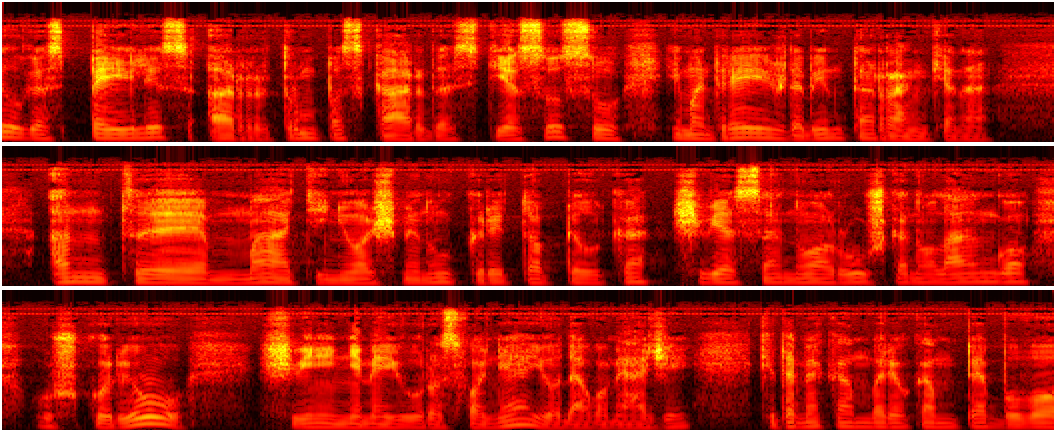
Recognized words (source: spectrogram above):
ilgas peilis ar trumpas kardas, tiesus su įmantriai išdabinta rankena. Ant e, matinių ašmenų krito pilka šviesa nuo rūškano lango, už kurių švininėme jūros fone juodavo medžiai. Kitame kambario kampe buvo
